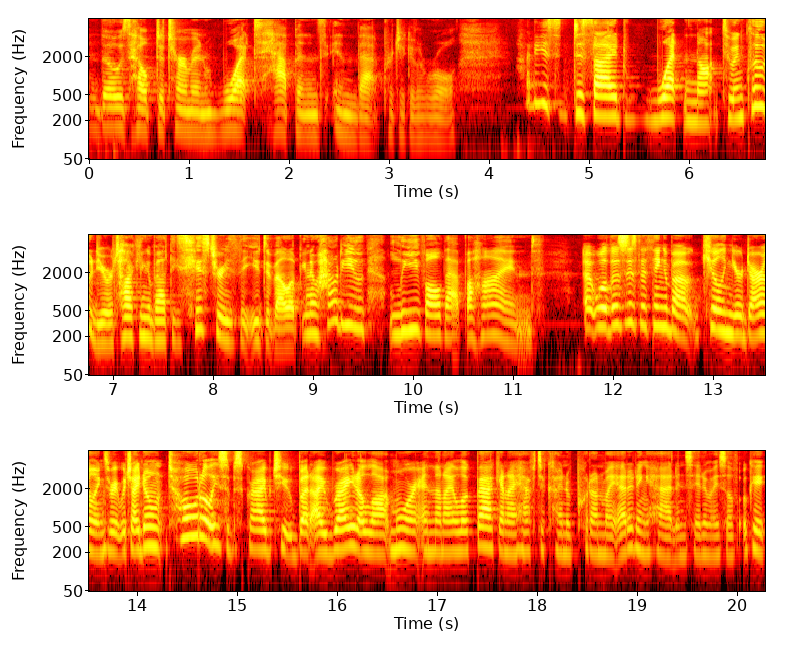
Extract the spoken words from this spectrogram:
And those help determine what happens in that particular role. How do you decide what not to include? You were talking about these histories that you develop. You know, how do you leave all that behind? Uh, well, this is the thing about killing your darlings, right? Which I don't totally subscribe to, but I write a lot more, and then I look back and I have to kind of put on my editing hat and say to myself, okay,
